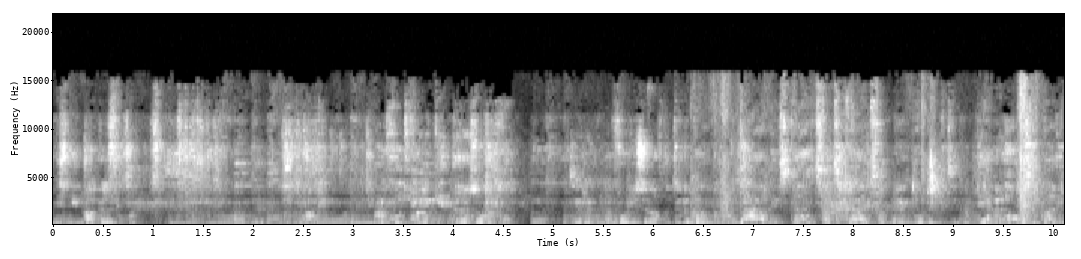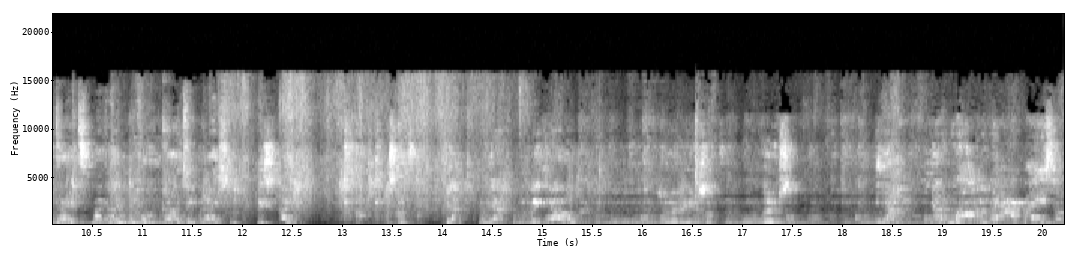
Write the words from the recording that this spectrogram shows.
is niet makkelijk. Je moet goed voor je kinderen zorgen. Tuurlijk. En voor jezelf natuurlijk ook. Daarom heeft Kruidvat Kruidvatmerkproducten. Die hebben de hoogste kwaliteit, maar wel voor een een prijsje. Is, hey, is goed. Ja? Ja. Met jou ook? Zullen we hier eens eh, leukste? Ja? Ja. Mam, daar ben je zo.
